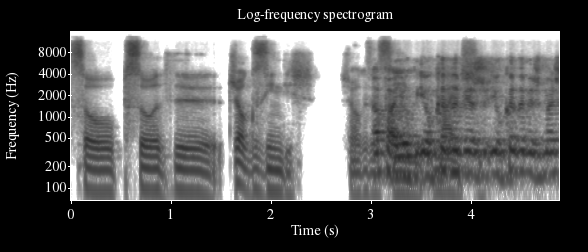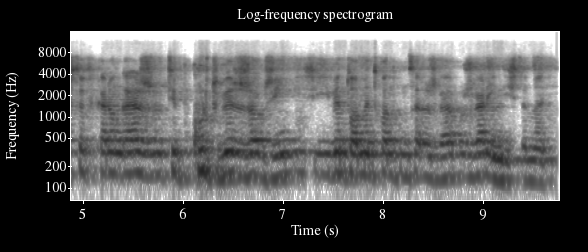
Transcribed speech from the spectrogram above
Sou pessoa de jogos indies Jogos ah, assim, pá, eu, eu, cada mais... vez, eu cada vez mais estou a ficar um gajo, tipo, curto ver jogos indies e eventualmente quando começar a jogar, vou jogar indies também.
